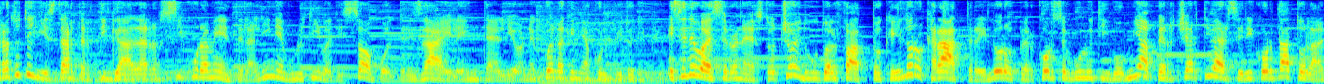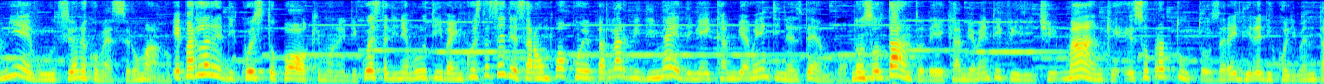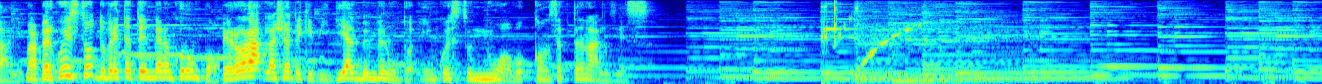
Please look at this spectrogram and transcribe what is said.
Tra tutti gli starter di Galar, sicuramente la linea evolutiva di Sobol, Drisail e Intellion è quella che mi ha colpito di più. E se devo essere onesto, ciò è dovuto al fatto che il loro carattere, il loro percorso evolutivo mi ha per certi versi ricordato la mia evoluzione come essere umano. E parlare di questo Pokémon e di questa linea evolutiva in questa sede sarà un po' come parlarvi di me e dei miei cambiamenti nel tempo. Non soltanto dei cambiamenti fisici, ma anche e soprattutto oserei dire di quelli mentali. Ma per questo dovrete attendere ancora un po'. Per ora lasciate che vi dia dia il benvenuto in questo nuovo concept analysis.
